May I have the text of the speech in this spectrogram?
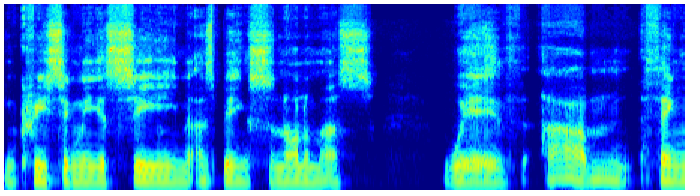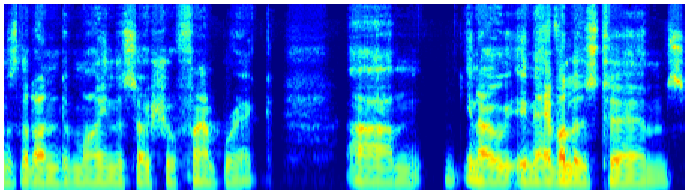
increasingly is seen as being synonymous with um, things that undermine the social fabric. Um, you know, in Evola's terms,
